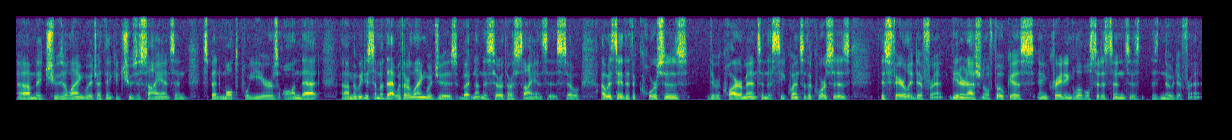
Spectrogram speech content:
Um, they choose a language, I think, and choose a science and spend multiple years on that. Um, and we do some of that with our languages, but not necessarily with our sciences. So I would say that the courses, the requirements, and the sequence of the courses is fairly different. The international focus in creating global citizens is, is no different.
